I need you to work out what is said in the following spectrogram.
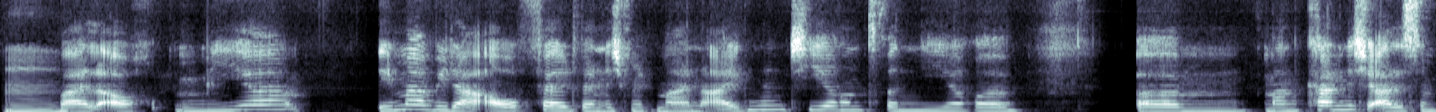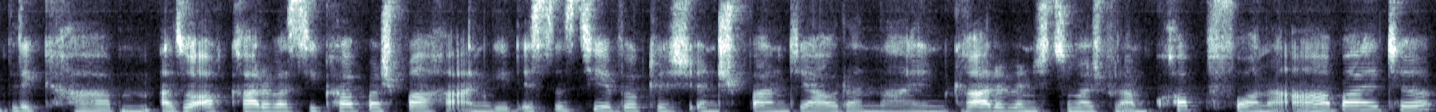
mhm. weil auch mir immer wieder auffällt, wenn ich mit meinen eigenen Tieren trainiere, ähm, man kann nicht alles im Blick haben. Also auch gerade was die Körpersprache angeht. Ist das Tier wirklich entspannt, ja oder nein? Gerade wenn ich zum Beispiel am Kopf vorne arbeite,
